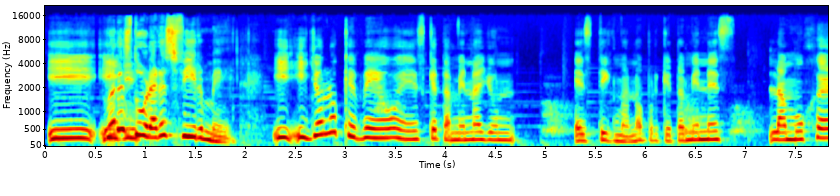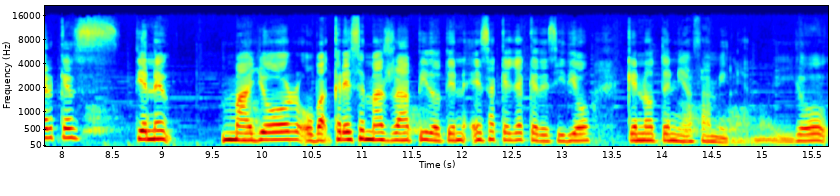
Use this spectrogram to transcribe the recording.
Y, y- No eres dura, eres firme. Y, y yo lo que veo es que también hay un estigma, ¿no? Porque también es la mujer que es, tiene mayor o va- crece más rápido, tiene, es aquella que decidió que no tenía familia, ¿no? Y yo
